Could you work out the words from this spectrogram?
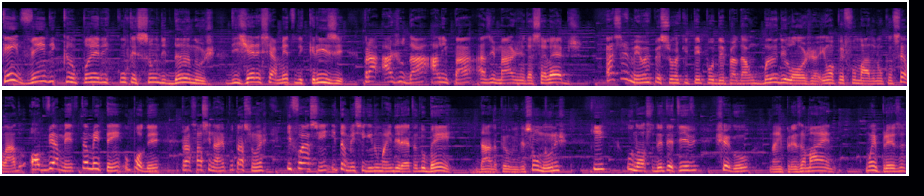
Quem vende campanha de contenção de danos, de gerenciamento de crise para ajudar a limpar as imagens das celebs? Essas mesmas pessoas que têm poder para dar um banho de loja e uma perfumada no cancelado, obviamente também têm o poder para assassinar reputações. E foi assim, e também seguindo uma indireta do bem, dada pelo Whindersson Nunes, que o nosso detetive chegou na empresa Mind, uma empresa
